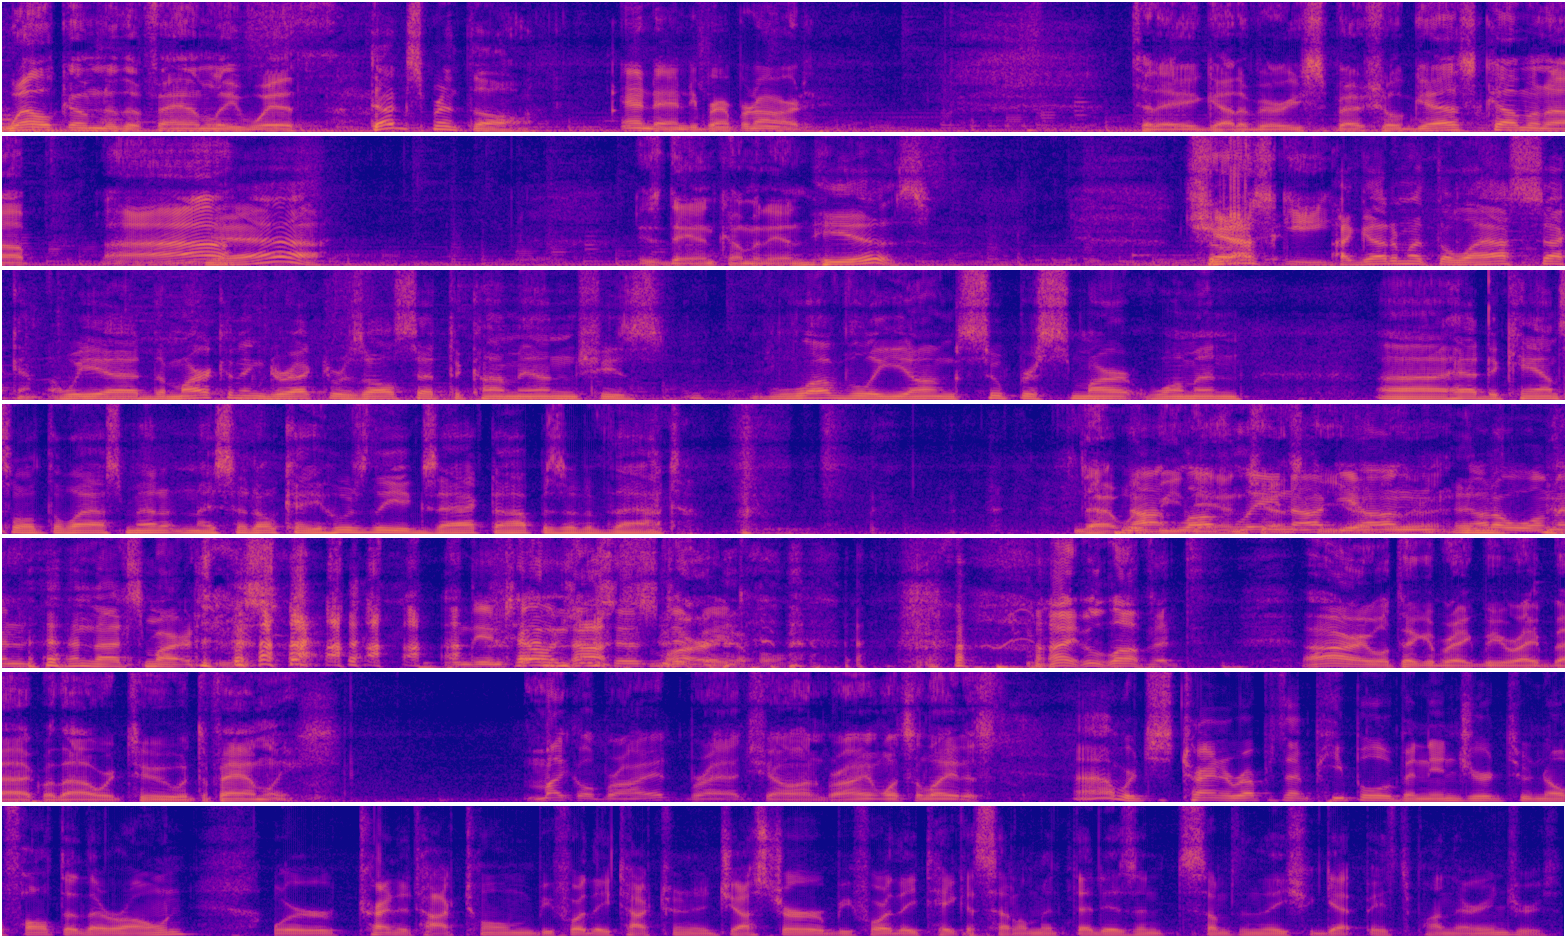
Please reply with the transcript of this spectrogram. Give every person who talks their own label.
Speaker 1: Welcome to the family with
Speaker 2: Doug Sprinthal.
Speaker 3: And Andy Brant Barnard.
Speaker 1: Today, got a very special guest coming up. Ah,
Speaker 2: Yeah,
Speaker 1: is Dan coming in?
Speaker 2: he is.
Speaker 1: Chesky.
Speaker 2: I got him at the last second. We had the marketing director was all set to come in. She's lovely, young, super smart woman. Uh, had to cancel at the last minute, and I said, "Okay, who's the exact opposite of that?"
Speaker 1: That would
Speaker 3: Not
Speaker 1: be
Speaker 3: lovely,
Speaker 1: Dan
Speaker 3: not young,
Speaker 1: yeah, right.
Speaker 3: not a woman, and
Speaker 2: Not smart.
Speaker 3: and the intelligence
Speaker 1: Not
Speaker 3: is
Speaker 1: smart.
Speaker 3: debatable.
Speaker 1: I love it. All right, we'll take a break. Be right back with hour two with the family. Michael Bryant, Bradshaw and Bryant. What's the latest?
Speaker 4: Uh, we're just trying to represent people who've been injured through no fault of their own. We're trying to talk to them before they talk to an adjuster or before they take a settlement that isn't something they should get based upon their injuries.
